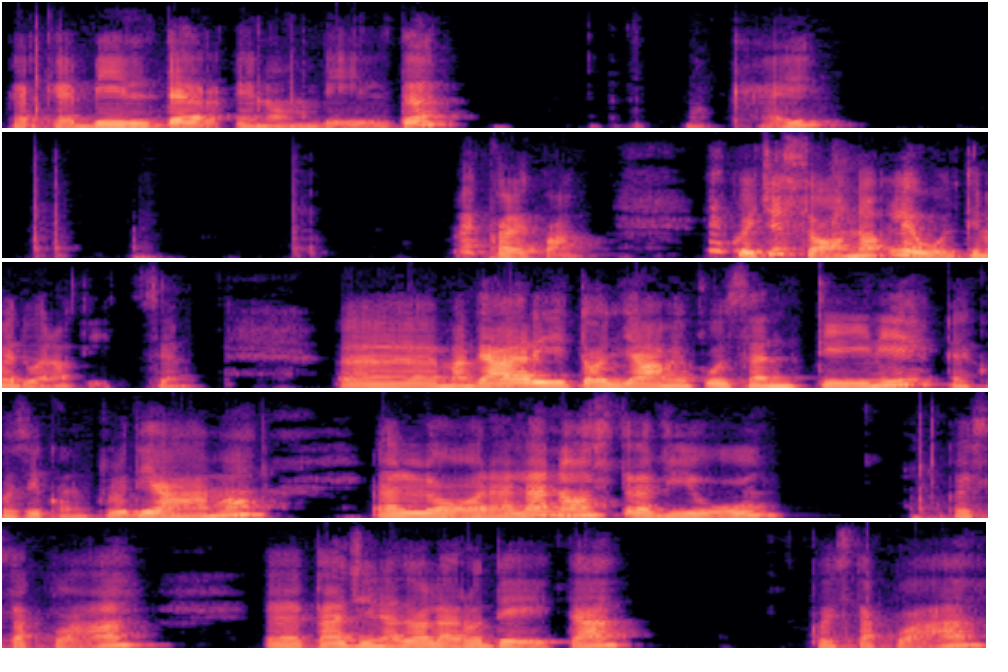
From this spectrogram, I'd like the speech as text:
perché builder e non build ok eccole qua. E qui ci sono le ultime due notizie. Eh, magari togliamo i pulsantini e così concludiamo. Allora la nostra view questa qua eh, pagina dollaro data questa qua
